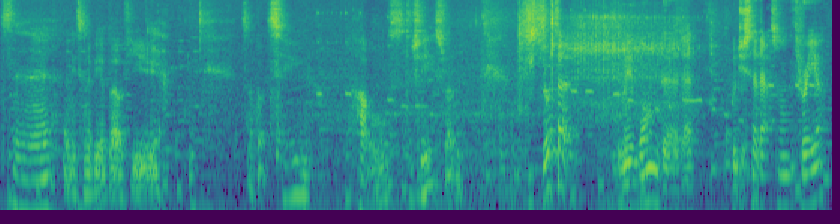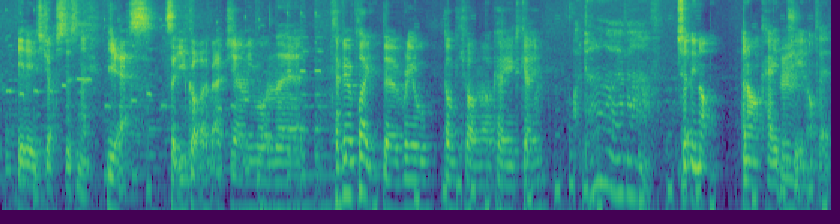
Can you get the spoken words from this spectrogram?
So, uh, and he's going to be above you. Yeah. So I've got two holes to choose from. Your turn. With one girder, would you say that's on three up? It is just, isn't it? Yes. So you've got a, a jammy one there. Have you ever played the real Donkey Kong arcade game? I don't know that I ever have. Certainly not an arcade machine of it.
